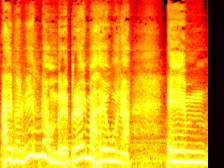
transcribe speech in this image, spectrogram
Ay, me olvidé el nombre, pero hay más de una. Em,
